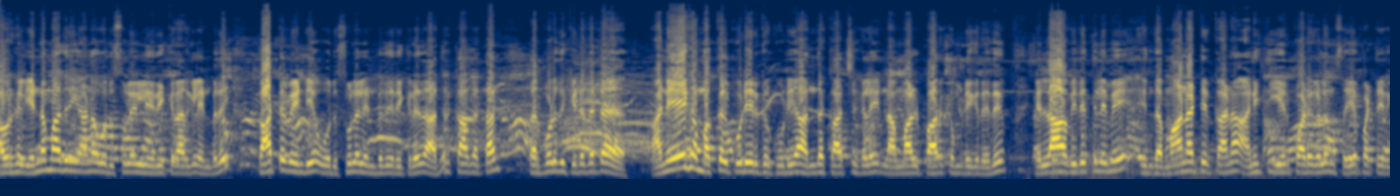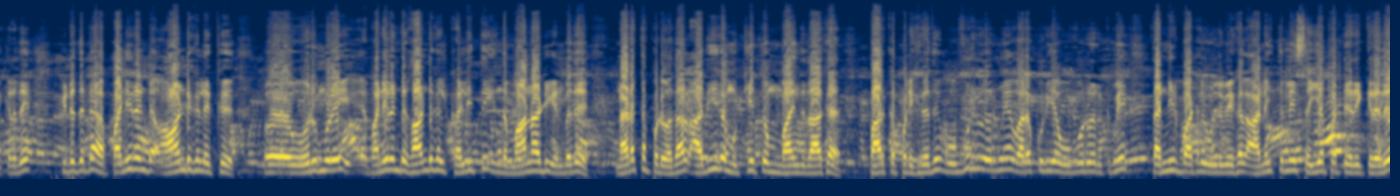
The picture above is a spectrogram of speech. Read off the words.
அவர்கள் என்ன மாதிரியான ஒரு சூழலில் இருக்கிறார்கள் என்பதை காட்ட வேண்டிய ஒரு சூழல் என்பது இருக்கிறது. அதற்காகத்தான் தற்பொழுது கிட்டத்தட்ட அநேக மக்கள் கூடியிருக்கக்கூடிய அந்த காட்சிகளை நம்மால் பார்க்க முடிகிறது. எல்லா விதத்திலுமே இந்த மாநாட்டிற்கான அனைத்து ஏற்பாடுகளும் செய்யப்பட்டிருக்கிறது. கிட்டத்தட்ட பனிரெண்டு ஆண்டுகளுக்கு ஒரு முறை பனிரெண்டு ஆண்டுகள் கழித்து இந்த மாநாடு என்பது நடத்தப்படுவதால் அதீத முக்கியத்துவம் வாய்ந்ததாக பார்க்கப்படுகிறது. ஒவ்வொருவருமே வரக்கூடிய ஒவ்வொருவருக்குமே தண்ணீர் பாட்டில் உள்ளவைகள் அனைத்துமே செய்யப்பட்டு இருக்கிறது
